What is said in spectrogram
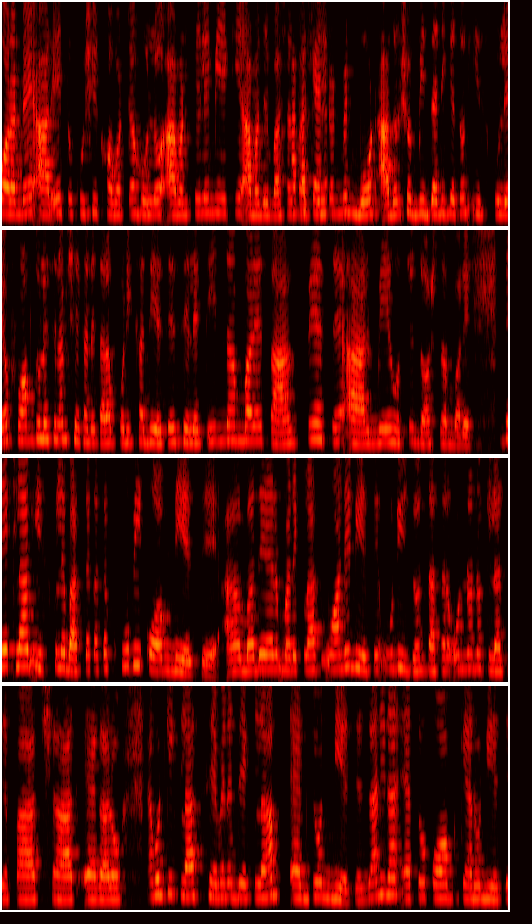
করার নেই। আর এই তো খুশির খবরটা হলো আমার ছেলে মেয়েকে আমাদের বাসার পাশে ক্যান্টনমেন্ট বোর্ড আদর্শ বিদ্যানিকেতন স্কুলে ফর্ম তুলেছিলাম। সেখানে তারা পরীক্ষা দিয়েছে, ছেলে তিন নম্বরে চান্স পেয়েছে আর মেয়ে হচ্ছে দশ নম্বরে। দেখলাম স্কুলে বাচ্চা কাচ্চা খুবই কম দিয়েছে। আমাদের মানে ক্লাস ওয়ানে নিয়েছে উনিশ জন, তাছাড়া অন্যান্য ক্লাসে পাঁচ, সাত, এগারো, এমনকি ক্লাস সেভেনে দেখলাম একজন নিয়েছে। জানি না এত কম কেন নিয়েছে,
